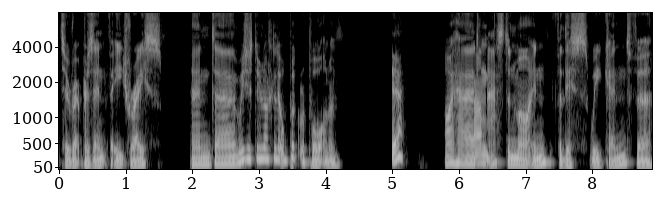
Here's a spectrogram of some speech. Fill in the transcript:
to represent for each race, and uh, we just do like a little book report on them. Yeah. I had Um, Aston Martin for this weekend for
